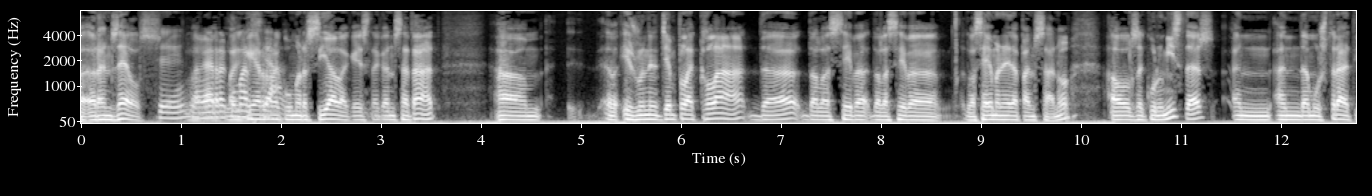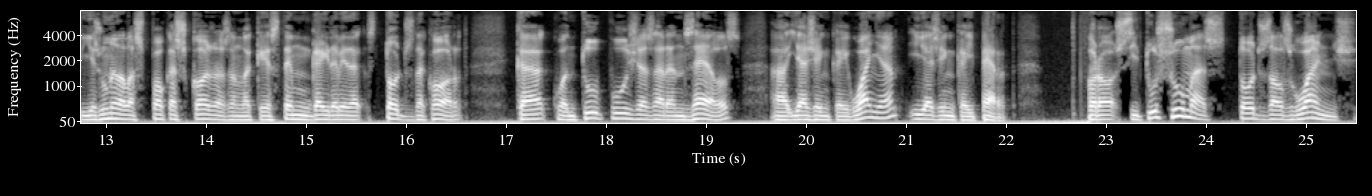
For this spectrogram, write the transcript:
aranzels. Sí, la guerra la, comercial. La guerra comercial aquesta que ha encetat um, és un exemple clar de, de, la seva, de, la seva, de la seva manera de pensar. No? Els economistes han, han demostrat, i és una de les poques coses en la que estem gairebé de, tots d'acord, que quan tu puges aranzels eh, hi ha gent que hi guanya i hi ha gent que hi perd. Però si tu sumes tots els guanys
